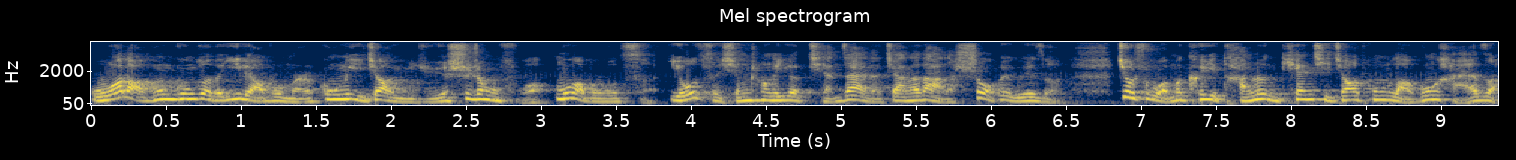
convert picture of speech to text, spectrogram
我老公工作的医疗部门、公立教育局、市政府，莫不如此。由此形成了一个潜在的加拿大的社会规则，就是我们可以谈论天气、交通、老公、孩子、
